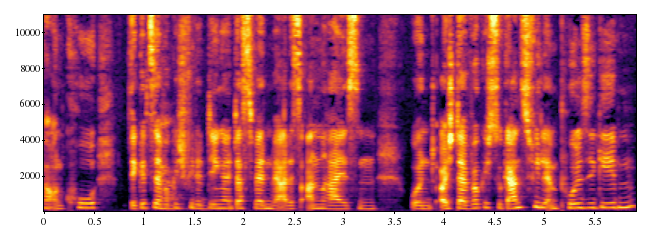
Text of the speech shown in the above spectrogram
Kosmetika und Co. Da gibt es ja, ja wirklich viele Dinge, das werden wir alles anreißen und euch da wirklich so ganz viele Impulse geben,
